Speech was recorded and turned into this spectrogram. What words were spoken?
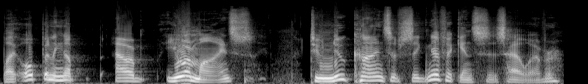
By opening up our, your minds to new kinds of significances, however,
